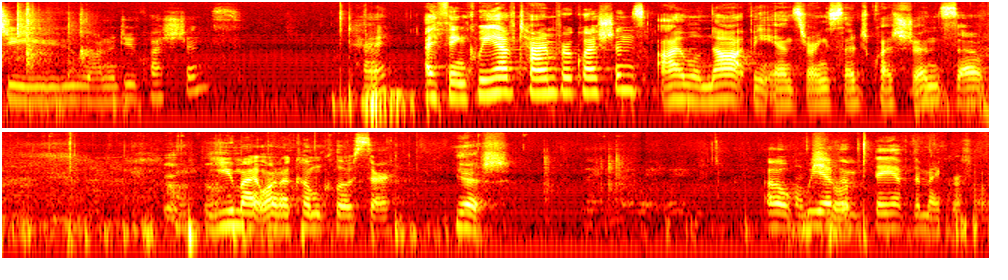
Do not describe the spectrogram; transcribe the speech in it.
Do you want to do questions? Okay, I think we have time for questions. I will not be answering such questions, so you might want to come closer. Yes, Oh, I'm we have sorry. them, they have the microphone,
